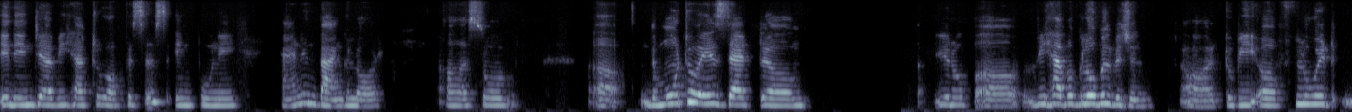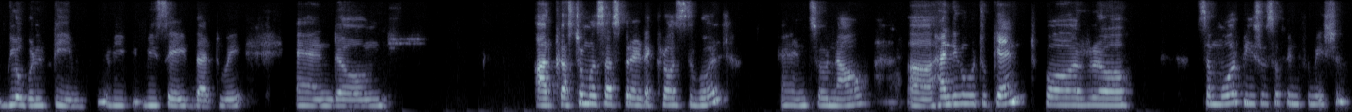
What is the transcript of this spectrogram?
In India, we have two offices in Pune and in Bangalore. Uh, so uh, the motto is that, um, you know, uh, we have a global vision uh, to be a fluid global team. We, we say it that way. And um, our customers are spread across the world. And so now uh, handing over to Ken for uh, some more pieces of information.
